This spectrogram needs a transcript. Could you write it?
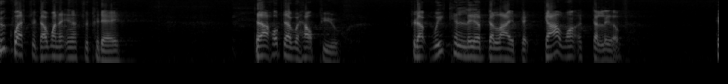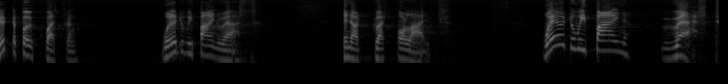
Two questions I want to answer today that I hope that will help you so that we can live the life that God wants us to live. Here's the first question Where do we find rest in our stressful lives? Where do we find rest?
